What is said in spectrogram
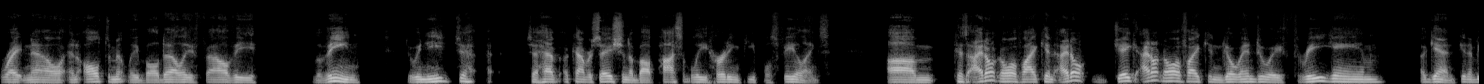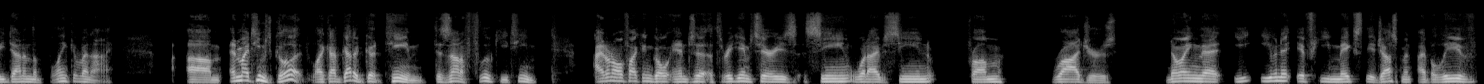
right now, and ultimately Baldelli, Falvey, Levine? Do we need to to have a conversation about possibly hurting people's feelings? Um, because I don't know if I can. I don't, Jake. I don't know if I can go into a three game again. Going to be done in the blink of an eye. Um, and my team's good. Like I've got a good team. This is not a fluky team. I don't know if I can go into a three game series seeing what I've seen from Rogers, knowing that he, even if he makes the adjustment, I believe,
